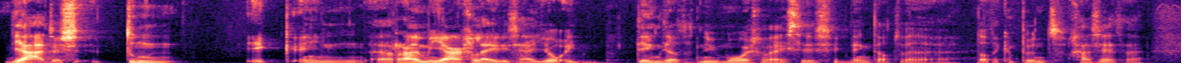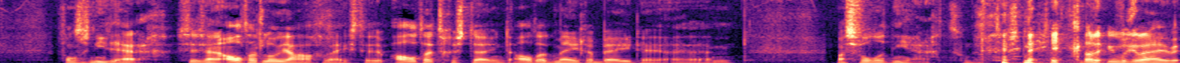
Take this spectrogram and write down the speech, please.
ja, dus toen ik een ruim een jaar geleden zei... joh, ik denk dat het nu mooi geweest is. Ik denk dat, we, dat ik een punt ga zetten. Vonden ze niet erg. Ze zijn altijd loyaal geweest. Ze hebben altijd gesteund, altijd meegebeden. ehm, maar ze vonden het niet erg toen het Nee, kan ik begrijpen.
